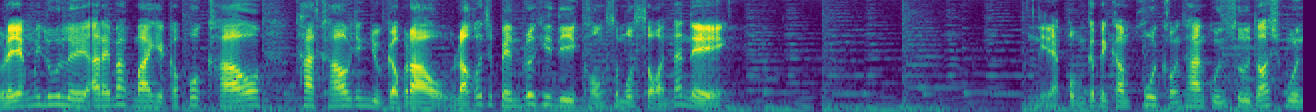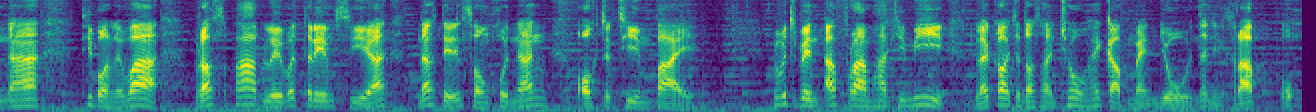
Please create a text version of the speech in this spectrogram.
เรายังไม่รู้เลยอะไรมากมายเกี่ยวกับพวกเขา ถ้าเขายังอยู่กับเรา เราก็จะเป็นเรื่องที่ดีของสโมสรนั่นเอง นี่นะผมก็เป็นคำพูดของทางกุนซือดอชมุนนะฮะที่บอกเลยว่ารับสภาพเลยว่าเตรียมเสียนักเตะทั้งสองคนนั้นออกจากทีมไปไม่ว่าจะเป็นอัฟรามฮาคิมีและก็จดอนซันโชให้กับแมนยูนั่นเองครับ โอ้โห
